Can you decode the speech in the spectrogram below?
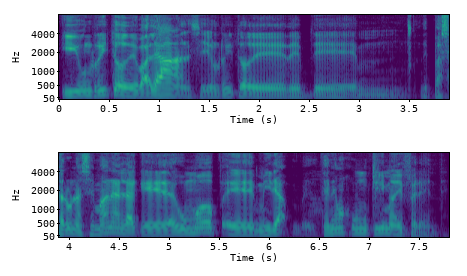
Y un rito de balance, y un rito de, de- de, mm, de pasar una semana en la que de algún modo eh, mira, tenemos un clima diferente.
